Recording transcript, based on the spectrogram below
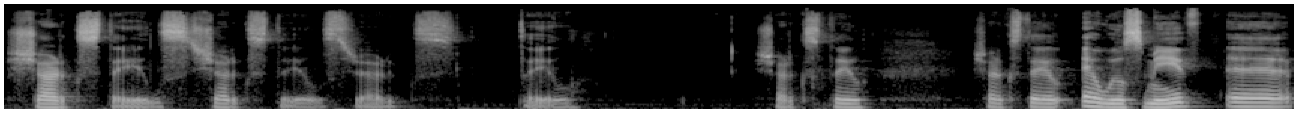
Shark's Tales, Shark's Tales, Shark's Tale. Shark's Tale. Shark's Tale é o Will Smith. Uh,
